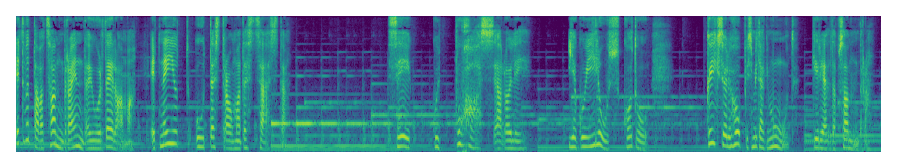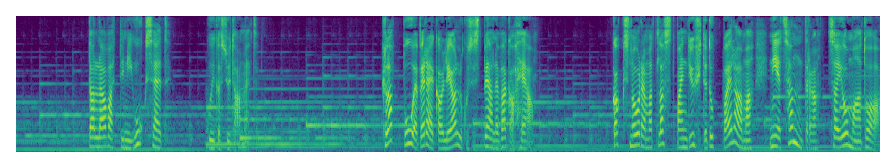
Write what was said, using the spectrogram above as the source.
et võtavad Sandra enda juurde elama et neiut uutest traumadest säästa. see, kui puhas seal oli ja kui ilus kodu, kõik see oli hoopis midagi muud, kirjeldab Sandra. talle avati nii uksed kui ka südamed. klapp uue perega oli algusest peale väga hea. Kaks nooremat last pandi ühte tuppa elama, nii et Sandra sai oma toa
